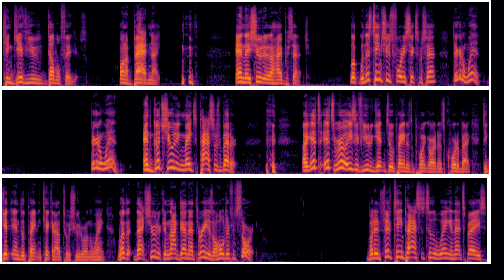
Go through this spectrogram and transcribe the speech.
can give you double figures on a bad night. and they shoot at a high percentage. Look, when this team shoots 46%, they're going to win. They're going to win. And good shooting makes passers better. like it's it's real easy for you to get into a paint as a point guard and as a quarterback to get into the paint and kick it out to a shooter on the wing. Whether that shooter can knock down that three is a whole different story. But in 15 passes to the wing in that space,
